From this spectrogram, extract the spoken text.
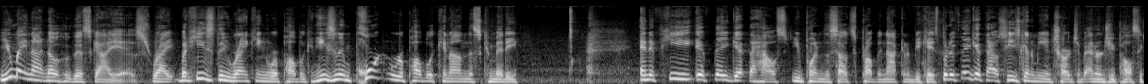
you may not know who this guy is, right? But he's the ranking Republican. He's an important Republican on this committee. And if he, if they get the House, you pointed this out, it's probably not going to be the case. But if they get the House, he's going to be in charge of energy policy.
